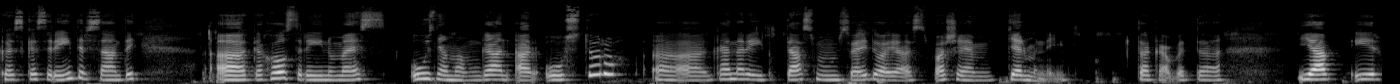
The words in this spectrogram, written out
kas, kas ir interesanti, ka holsterīnu mēs uzņemam gan ar uzturu, gan arī tas mums veidojās pašiem ķermenī. Tā kā, bet, ja ir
